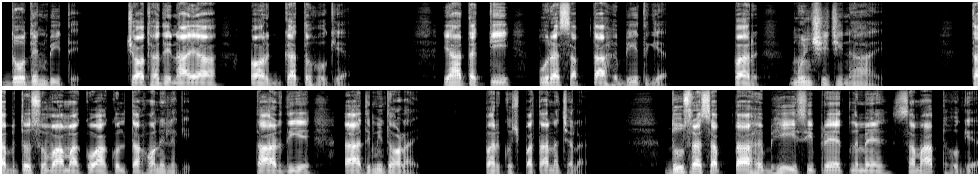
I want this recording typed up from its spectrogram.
दो दिन बीते, चौथा दिन आया और गत हो गया। यहाँ तक कि पूरा सप्ताह बीत गया, पर मुंशी जी न आए। तब तो सुवामा को आकुलता होने लगी। तार दिए आदमी दौड़ाए पर कुछ पता न चला। दूसरा सप्ताह भी इसी प्रयत्न में समाप्त हो गया।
